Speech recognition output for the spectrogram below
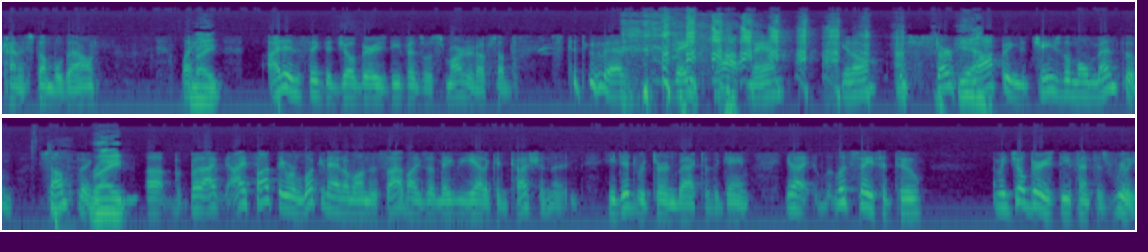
kind of stumble down. Like, right. I didn't think that Joe Barry's defense was smart enough sometimes to do that. they flop, man. You know, just start Yeah. flopping to change the momentum. Something, Right. Uh, but but I I thought they were looking at him on the sidelines that maybe he had a concussion. Uh, He did return back to the game. You know, let's face it too. I mean, Joe Barry's defense is really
